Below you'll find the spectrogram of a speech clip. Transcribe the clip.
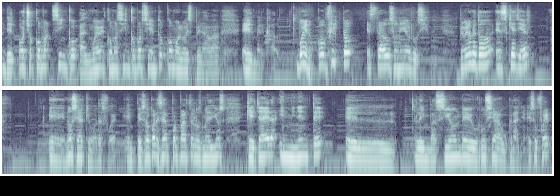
del 8,5 al 9,5% como lo esperaba el mercado. Bueno, conflicto Estados Unidos-Rusia. Primero que todo es que ayer eh, no sé a qué horas fue, empezó a aparecer por parte de los medios que ya era inminente la invasión de Rusia a Ucrania. Eso fue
